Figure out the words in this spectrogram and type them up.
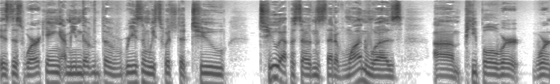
is this working? I mean, the the reason we switched to two two episodes instead of one was um, people were were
